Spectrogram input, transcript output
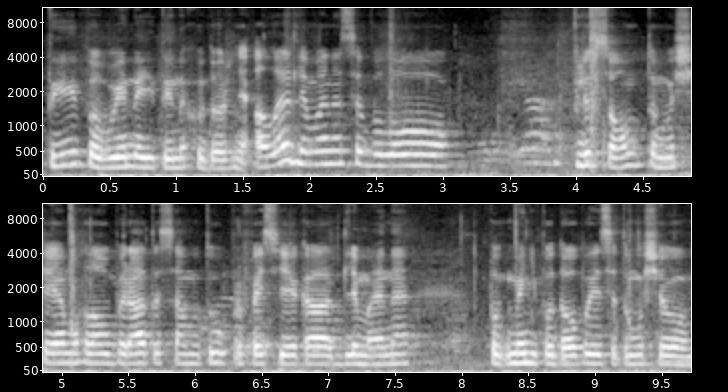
Ти повинен йти на художнє. Але для мене це було плюсом, тому що я могла обирати саме ту професію, яка для мене мені подобається, тому що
